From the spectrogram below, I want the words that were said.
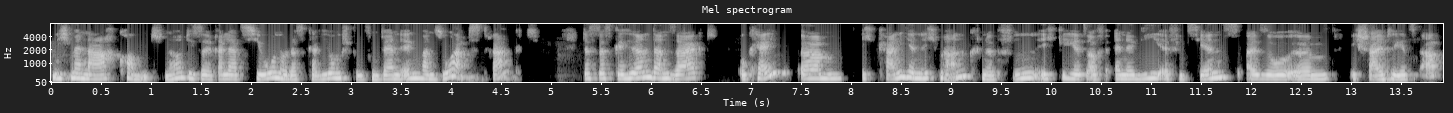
nicht mehr nachkommt. Ne? Diese Relation oder Skalierungsstufen werden irgendwann so abstrakt, dass das Gehirn dann sagt, okay, ähm, ich kann hier nicht mehr anknüpfen, ich gehe jetzt auf Energieeffizienz, also ähm, ich schalte jetzt ab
